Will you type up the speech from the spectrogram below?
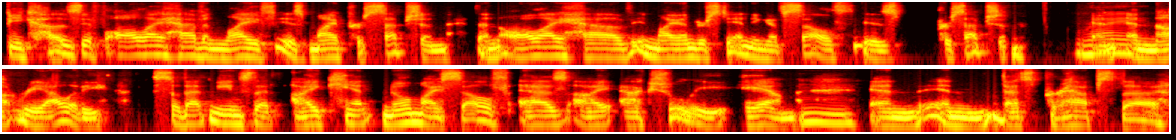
because if all I have in life is my perception, then all I have in my understanding of self is perception right and, and not reality. So that means that I can't know myself as I actually am. Mm. And, and that's perhaps the,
